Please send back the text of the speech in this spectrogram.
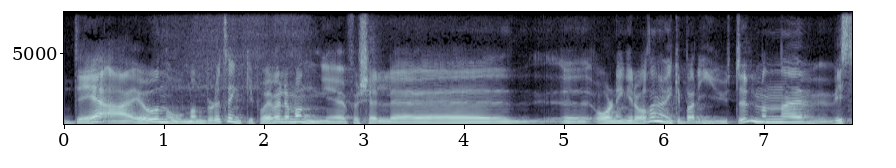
Det er jo noe man burde tenke på i veldig mange forskjellige eh, ordninger òg. Ikke bare YouTube, men eh, hvis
